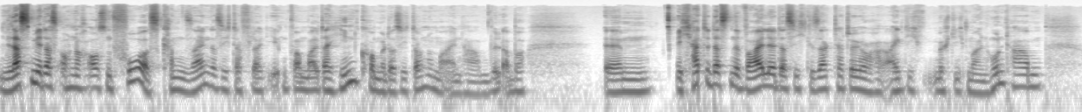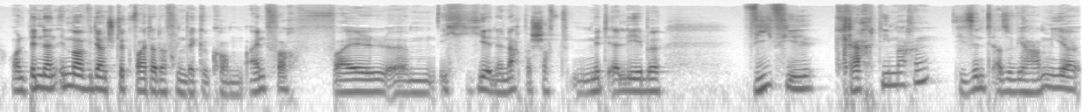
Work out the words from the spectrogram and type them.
lasse mir das auch noch außen vor. Es kann sein, dass ich da vielleicht irgendwann mal dahin komme, dass ich doch noch mal einen haben will. Aber ähm, ich hatte das eine Weile, dass ich gesagt hatte, ja, eigentlich möchte ich mal einen Hund haben und bin dann immer wieder ein Stück weiter davon weggekommen. Einfach weil ähm, ich hier in der Nachbarschaft miterlebe, wie viel Krach die machen die sind, also wir haben hier,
